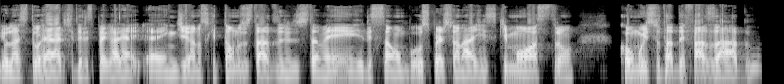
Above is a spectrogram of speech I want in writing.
E o lance do reality deles pegarem é, indianos que estão nos Estados Unidos também, eles são os personagens que mostram como isso tá defasado.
